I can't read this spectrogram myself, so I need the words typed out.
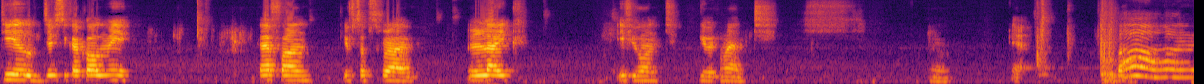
Till Jessica call me. Have fun. Give subscribe. Like if you want. Give a comment. Yeah. Bye.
